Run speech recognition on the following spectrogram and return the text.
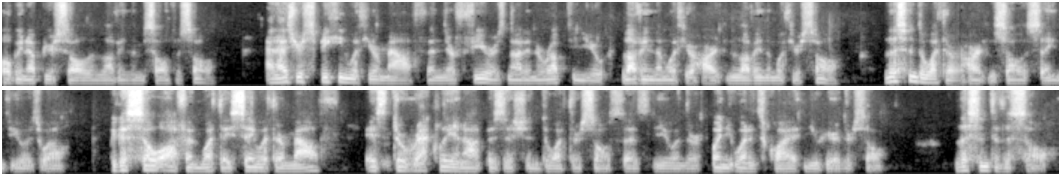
opening up your soul and loving them soul to soul. And as you're speaking with your mouth and their fear is not interrupting you, loving them with your heart and loving them with your soul, listen to what their heart and soul is saying to you as well. Because so often what they say with their mouth is directly in opposition to what their soul says to you, and when, you, when it's quiet and you hear their soul. Listen to the soul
